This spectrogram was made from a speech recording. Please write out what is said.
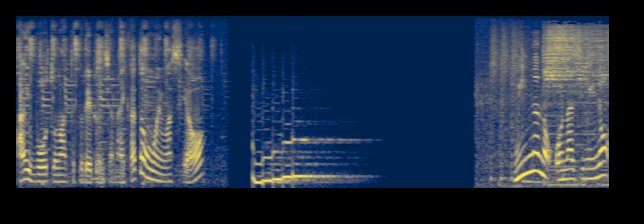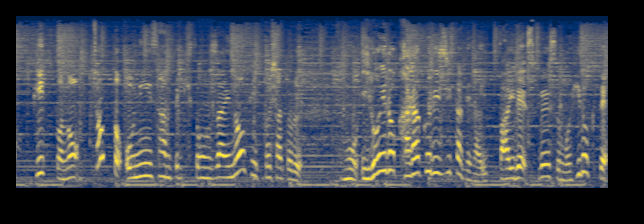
相棒となってくれるんじゃないかと思いますよ。みんなのおなじみのフィットのちょっとお兄さん的存在のフィットシャトルもういろいろからくり仕掛けがいっぱいでスペースも広くて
